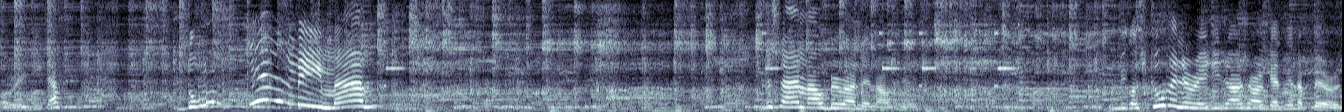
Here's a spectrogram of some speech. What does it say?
Already done. Don't kill me, man. This time I'll be running out here. Because too many Raiders are getting appeared.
